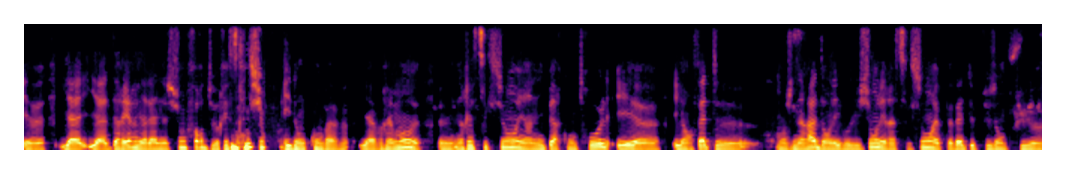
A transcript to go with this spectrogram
euh, il y, a, y a derrière il y a la notion forte de restriction. Et donc on va, il y a vraiment euh, une restriction et un hyper contrôle et et en fait, euh, en général, dans l'évolution, les restrictions, elles peuvent être de plus en plus euh,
